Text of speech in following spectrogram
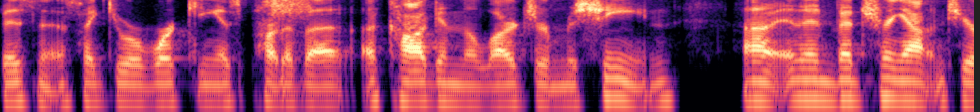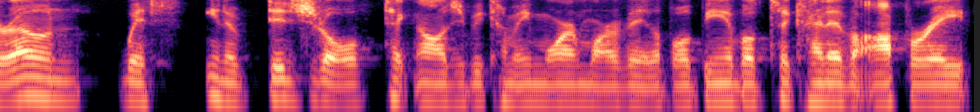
business, like you were working as part of a, a cog in the larger machine, uh, and then venturing out into your own with you know digital technology becoming more and more available, being able to kind of operate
